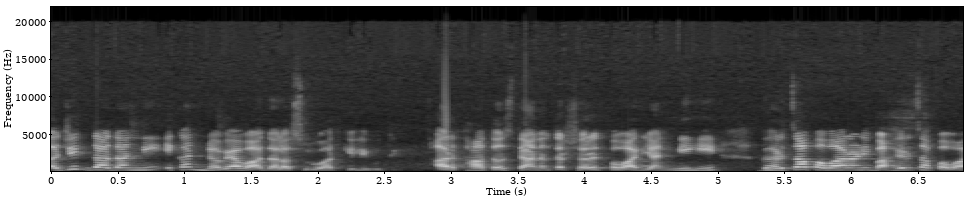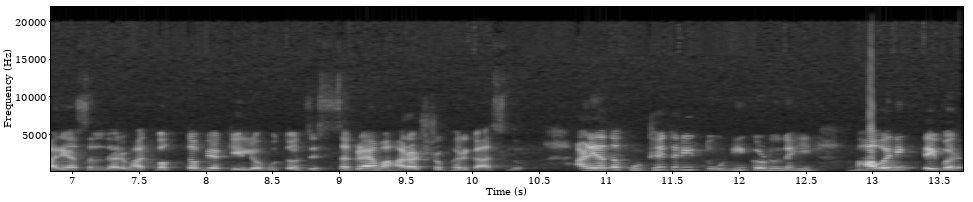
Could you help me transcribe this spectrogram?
अजितदादांनी एका नव्या वादाला सुरुवात केली होती. अर्थातच त्यानंतर शरद पवार यांनीही घरचा पवार आणि बाहेरचा पवार या संदर्भात वक्तव्य केलं होतं जे सगळ्या महाराष्ट्रभर गाजलं. आणि आता कुठेतरी दोन्हीकडूनही भावनिकतेवर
